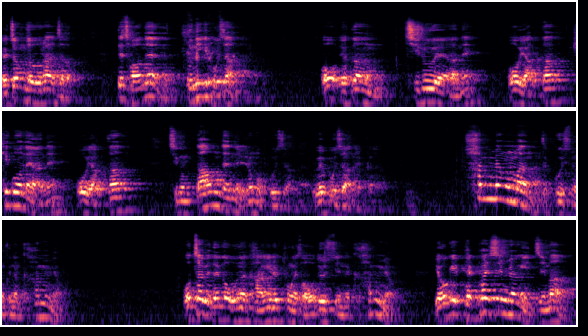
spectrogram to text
열정적으로 하죠. 근데 저는 분위기 보지 않아요. 어 약간 지루해하네. 어 약간 피곤해하네. 어 약간 지금 다운됐네 이런 거 보이지 않아요. 왜 보지 않을까요? 한 명만 듣고 있으면 그냥 그 한 명. 어차피 내가 오늘 강의를 통해서 얻을 수 있는 그 한 명. 여기 180명이 있지만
